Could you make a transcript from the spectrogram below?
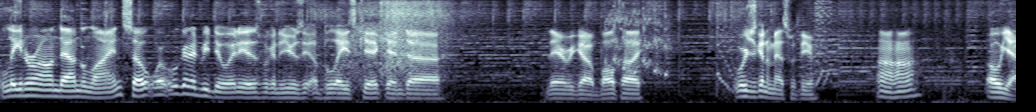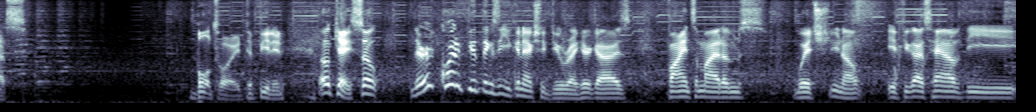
later on down the line. So what we're going to be doing is we're going to use a Blaze Kick and uh, there we go, Baltoy. We're just going to mess with you. Uh-huh. Oh, yes. Baltoy defeated. Okay, so there are quite a few things that you can actually do right here, guys. Find some items, which, you know, if you guys have the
